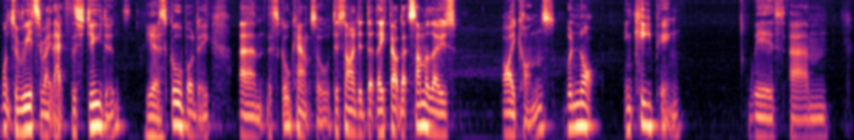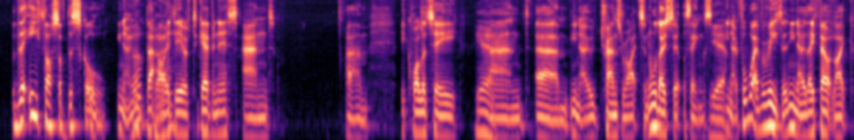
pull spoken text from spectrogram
want to reiterate that to the students, Yeah. the school body, um, the school council decided that they felt that some of those icons were not in keeping with um, the ethos of the school. You know, that idea of togetherness and um, equality. Yeah. And um, you know, trans rights and all those sort of things. Yeah. You know, for whatever reason, you know, they felt like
